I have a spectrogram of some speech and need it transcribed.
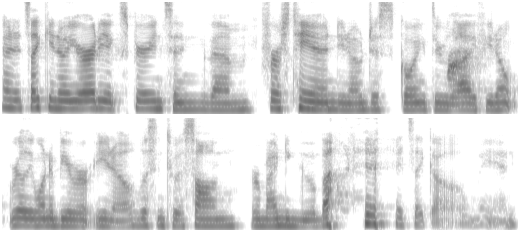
and it's like, you know, you're already experiencing them firsthand, you know, just going through life. You don't really want to be, you know, listen to a song reminding you about it. It's like, oh man.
